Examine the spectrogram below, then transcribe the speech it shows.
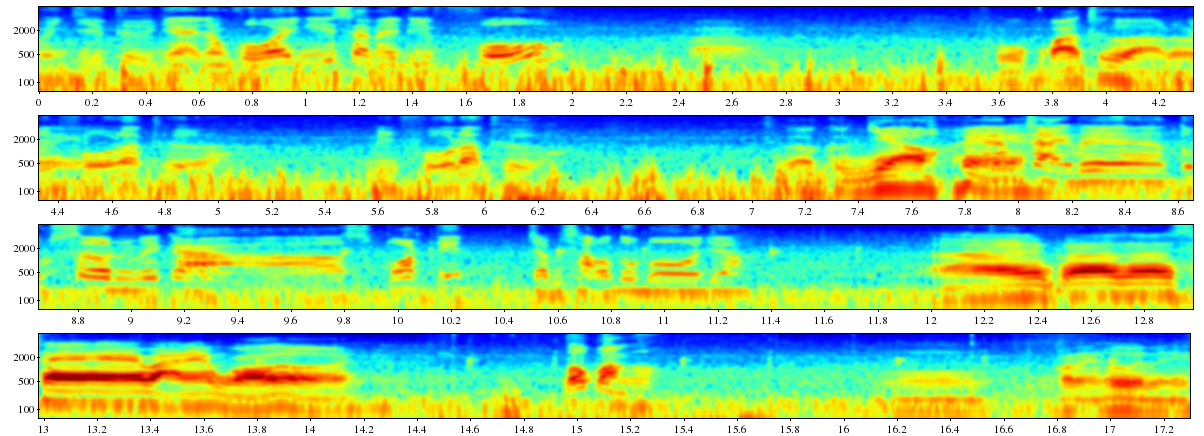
mình chỉ thử nhẹ trong phố anh nghĩ xe này đi phố. Và phố quá thừa rồi đi phố là thừa. Đi phố là thừa. Thừa cực nhiều em chạy về Tucson với cả Sportit chấm 6 turbo chưa? Ờ, có- xe bạn em có rồi. Bốc bằng không? Ừ, con này hơn đấy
